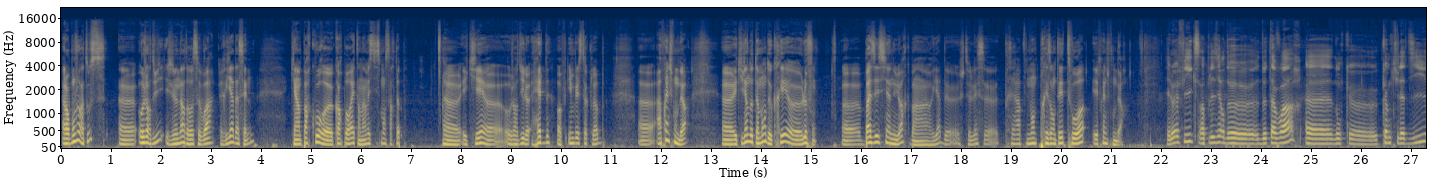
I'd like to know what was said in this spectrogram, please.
Alors bonjour à tous. Euh, Aujourd'hui, j'ai l'honneur de recevoir Riyad Hassen, qui a un parcours euh, corporate en investissement startup euh, et qui est euh, aujourd'hui le Head of Investor Club euh, à French Founder et qui vient notamment de créer le fonds. Basé ici à New York, ben, Riyad, je te laisse très rapidement te présenter toi et French Founder. Hello FX, un plaisir de, de t'avoir. Donc, comme tu l'as dit,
